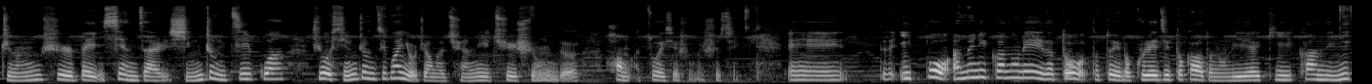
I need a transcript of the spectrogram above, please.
只能是被限在行政机关，只有行政机关有这样的权利去使用你的号码做一些什么事情。え哎。一方，リカの例だと、例えばクレジットカードの履歴管理に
